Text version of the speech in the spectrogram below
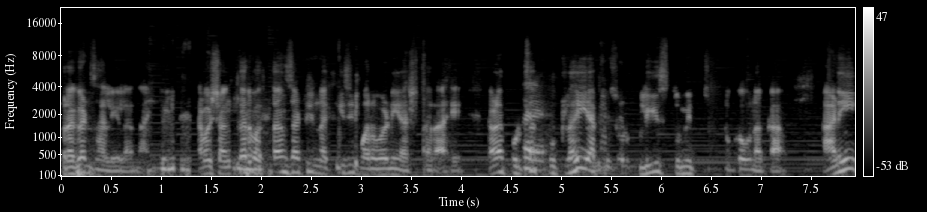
प्रगट झालेला नाही. त्यामुळे शंकर भक्तांसाठी नक्कीच ही पर्वणी असणार आहे. त्यामुळे पुढचा. कुठलाही एपिसोड प्लीज तुम्ही चुकवू नका. आणि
